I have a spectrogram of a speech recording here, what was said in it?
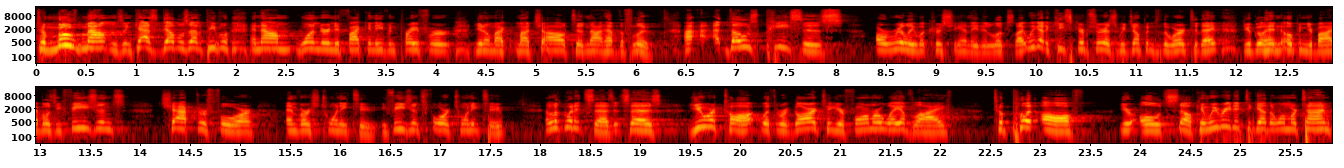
to move mountains and cast devils out of people, and now I'm wondering if I can even pray for, you know, my, my child to not have the flu. I, I, those pieces are really what Christianity looks like. We got a key scripture as we jump into the word today. If you'll go ahead and open your Bibles, Ephesians chapter 4 and verse 22. Ephesians 4 22. And look what it says. It says, You were taught with regard to your former way of life to put off your old self. Can we read it together one more time?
